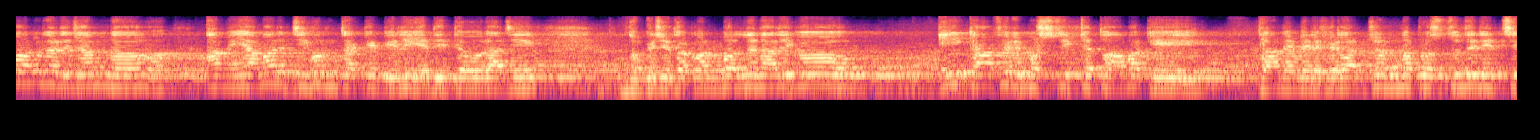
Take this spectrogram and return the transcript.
পালনের জন্য আমি আমার জীবনটাকে বিলিয়ে দিতেও রাজি। নবীজি তখন বললেন, আলী গো, এই কাফের মুশরিকটা তো আমাকে প্রাণে মেরে ফেলার জন্য প্রস্তুতি নিচ্ছে।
